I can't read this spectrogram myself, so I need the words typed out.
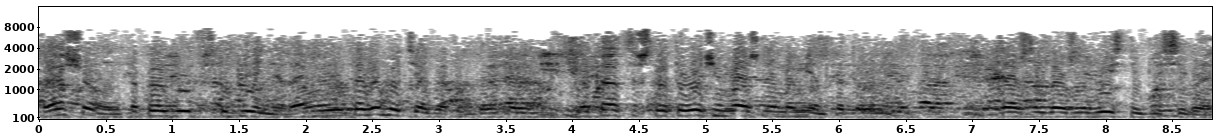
Хорошо, такое будет вступление, да? Вы подумайте об этом. Мне кажется, что это очень важный момент, который каждый должен выяснить для себя.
